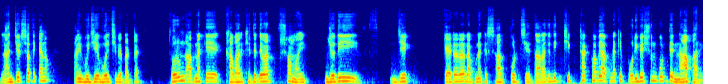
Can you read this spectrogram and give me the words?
লাঞ্চের সাথে কেন? আমি বুঝিয়ে বলছি ব্যাপারটা। ধরুন, আপনাকে খাবার খেতে দেওয়ার সময় যদি যে ক্যাটারার আপনাকে সার্ভ করছে, তারা যদি ঠিকঠাকভাবে আপনাকে পরিবেশন করতে না পারে,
